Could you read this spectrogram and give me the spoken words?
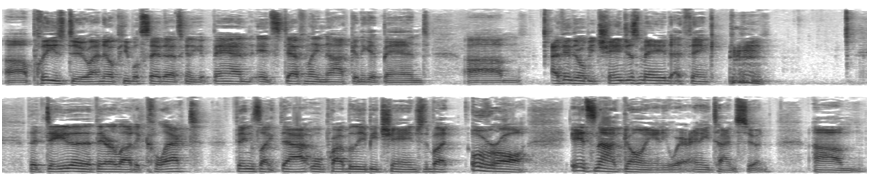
uh, please do. I know people say that it's going to get banned. It's definitely not going to get banned. Um, I think there will be changes made. I think the data that they're allowed to collect things like that will probably be changed. But overall, it's not going anywhere anytime soon. Um,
